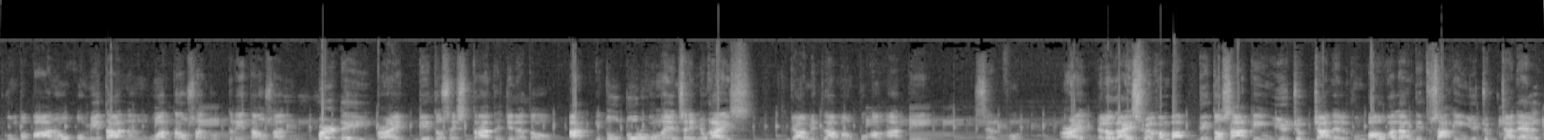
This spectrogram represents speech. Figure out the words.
kung paano kumita ng 1,000 to 3,000 per day right dito sa strategy na to. At ituturo ko ngayon sa inyo guys gamit lamang po ang ating cellphone. Alright? Hello guys welcome back dito sa aking youtube channel. Kung bago ka lang dito sa aking youtube channel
